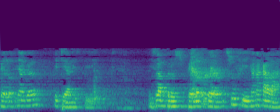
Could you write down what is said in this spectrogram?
beloknya ke idealistik. Islam terus belok ke sufi karena kalah.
